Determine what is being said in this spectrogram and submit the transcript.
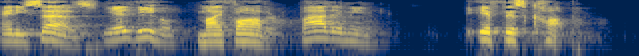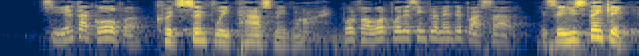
and he says, y él dijo, My Father, Padre mío, if this cup si esta copa, could simply pass me by. Por favor, puede simplemente pasar. You see, he's thinking,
